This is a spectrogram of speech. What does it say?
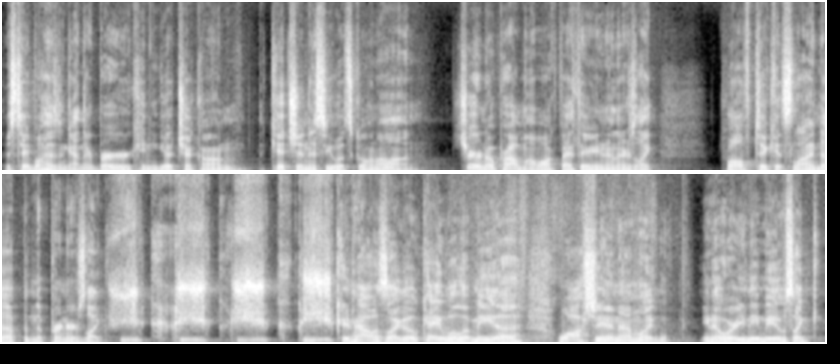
this table hasn't gotten their burger. Can you go check on the kitchen to see what's going on? Sure, no problem. I walk back there, you know, there's like 12 tickets lined up and the printer's like, and I was like, okay, well, let me uh, wash in. I'm like, you know, where you need me? It was like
